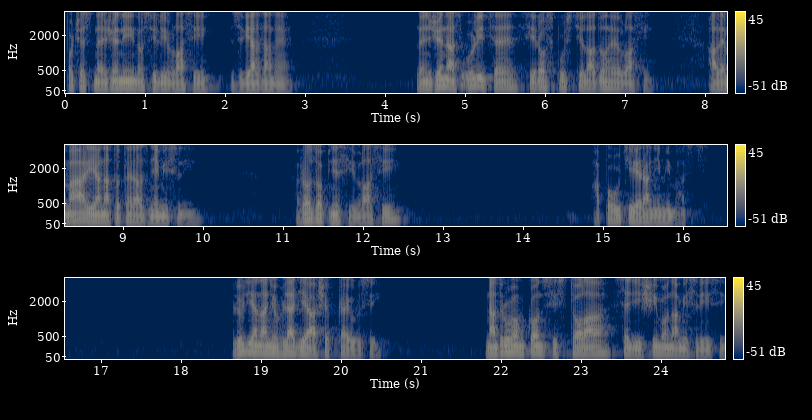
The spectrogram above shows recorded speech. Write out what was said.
počestné ženy nosili vlasy zviazané. Len žena z ulice si rozpustila dlhé vlasy. Ale Mária na to teraz nemyslí. Rozopne si vlasy a poutiera nimi masť. Ľudia na ňu hľadia a šepkajú si. Na druhom konci stola sedí Šimon a myslí si.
